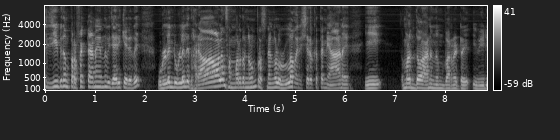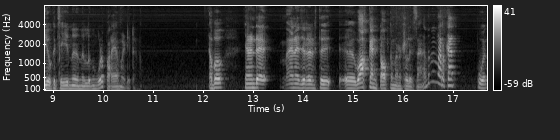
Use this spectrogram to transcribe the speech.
ജീവിതം പെർഫെക്റ്റ് ആണ് എന്ന് വിചാരിക്കരുത്. ഉള്ളിന്റെ ഉള്ളിൽ ധാരാളം സമ്മർദ്ദങ്ങളും പ്രശ്നങ്ങളും ഉള്ള മനുഷ്യരൊക്കെ തന്നെയാണ് ഈ നമ്മളെന്തോ ആണെന്നും പറഞ്ഞിട്ട് ഈ വീഡിയോ ഒക്കെ ചെയ്യുന്നത് എന്നുള്ളതും കൂടെ പറയാൻ വേണ്ടിയിട്ടാണ്. അപ്പോൾ ഞാൻ എന്റെ മാനേജറുടെ അടുത്ത് വാക്ക് ആൻഡ് ടോക്ക് എന്ന് പറഞ്ഞിട്ടുള്ളൊരു സാധനം. അതൊന്ന് നടക്കാൻ പോവാൻ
